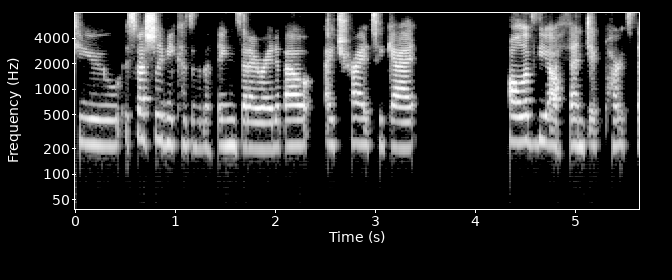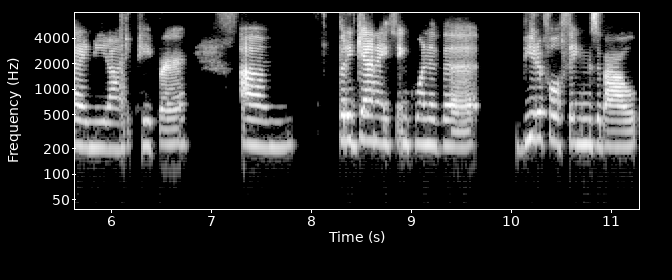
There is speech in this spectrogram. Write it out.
to, especially because of the things that I write about, I try to get all of the authentic parts that I need onto paper. Um, but again, I think one of the beautiful things about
